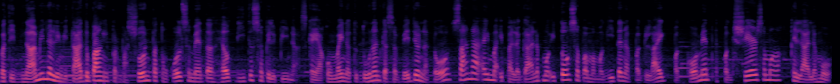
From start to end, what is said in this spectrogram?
Batid namin na limitado pa ang impormasyon patungkol sa mental health dito sa Pilipinas. Kaya kung may natutunan ka sa video na to, sana ay maipalaganap mo ito sa pamamagitan ng pag-like, pag-comment at pag-share sa mga kakilala mo.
